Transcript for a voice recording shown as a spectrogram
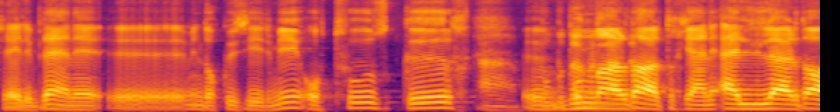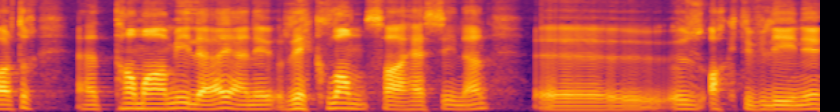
şey elib də, yəni e, 1920, 30, 40 hə, bu, bu bunlarda artıq yəni 50-lərdə artıq yəni tamamilə yəni reklam sahəsi ilə e, öz aktivliyini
